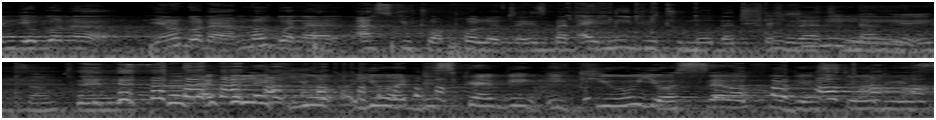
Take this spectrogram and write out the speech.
and you're gonna, you're not gonna, I'm not gonna ask you to apologize, but I need you to know that you shouted I really at love me. your examples because I feel like you you are describing EQ yourself with your stories.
